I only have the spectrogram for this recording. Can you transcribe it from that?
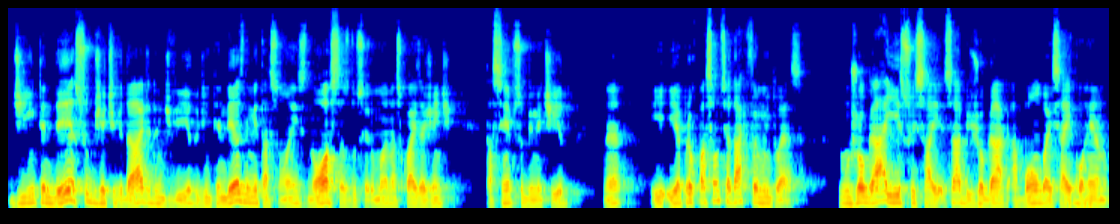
de entender a subjetividade do indivíduo, de entender as limitações nossas do ser humano, às quais a gente está sempre submetido, né? E, e, a preocupação do SEDAC foi muito essa. Não jogar isso e sair, sabe? Jogar a bomba e sair correndo.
